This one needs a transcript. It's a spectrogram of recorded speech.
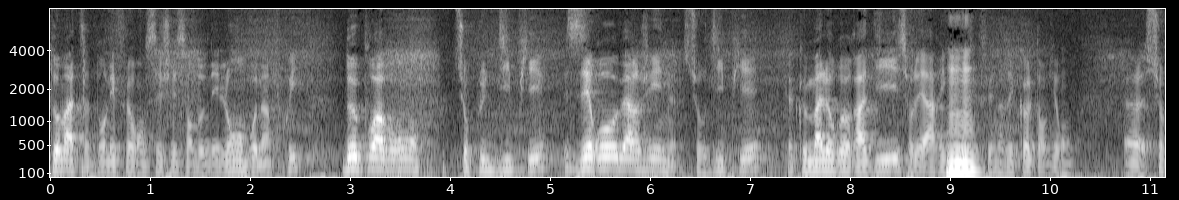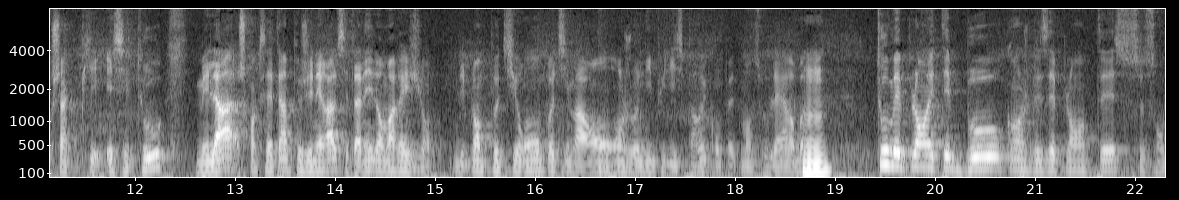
tomates dont les fleurs ont séché sans donner l'ombre d'un fruit deux poivrons sur plus de 10 pieds, zéro aubergine sur 10 pieds, quelques malheureux radis sur les haricots. Mhm. J'ai fait une récolte environ euh, sur chaque pied et c'est tout. Mais là, je crois que ça a été un peu général cette année dans ma région. Des plants de petits ronds, petits marrons ont jauni puis disparu complètement sous l'herbe. Mhm. Tous mes plants étaient beaux quand je les ai plantés, se sont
